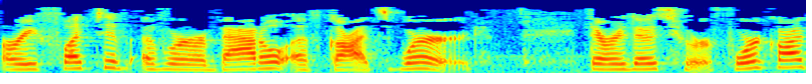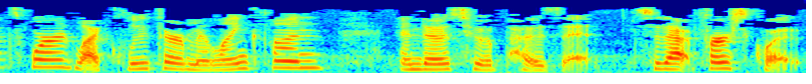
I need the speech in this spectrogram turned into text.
are reflective of a battle of God's Word. There are those who are for God's Word, like Luther and Melanchthon, and those who oppose it. So that first quote.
